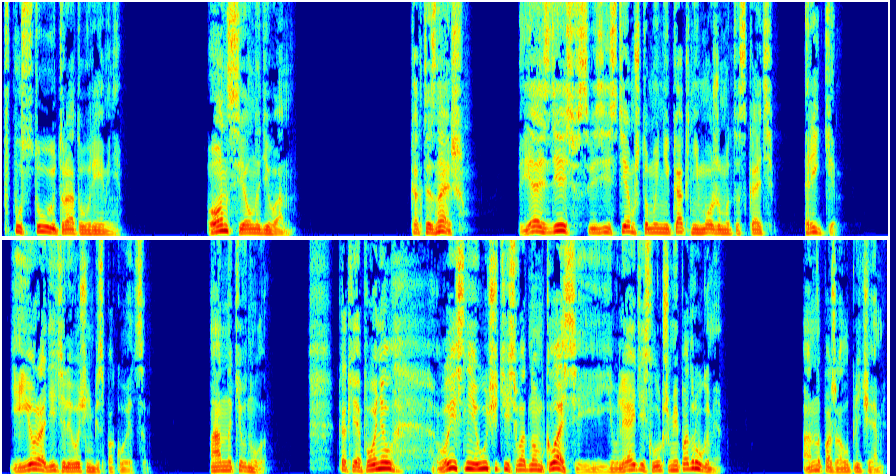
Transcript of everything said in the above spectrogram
в пустую трату времени. Он сел на диван. «Как ты знаешь, я здесь в связи с тем, что мы никак не можем отыскать Рикки. Ее родители очень беспокоятся. Анна кивнула. Как я понял, вы с ней учитесь в одном классе и являетесь лучшими подругами. Анна пожала плечами.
